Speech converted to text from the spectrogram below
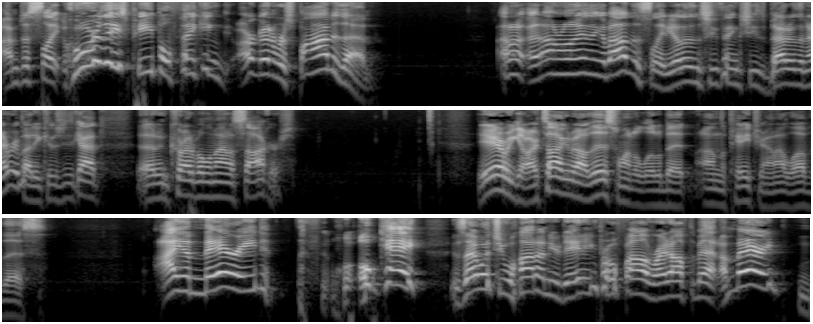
I'm just like, who are these people thinking are going to respond to them? I don't, I don't know anything about this lady other than she thinks she's better than everybody because she's got an incredible amount of stalkers. Here we go. We're talking about this one a little bit on the Patreon. I love this. I am married. okay. Is that what you want on your dating profile right off the bat? I'm married hmm.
